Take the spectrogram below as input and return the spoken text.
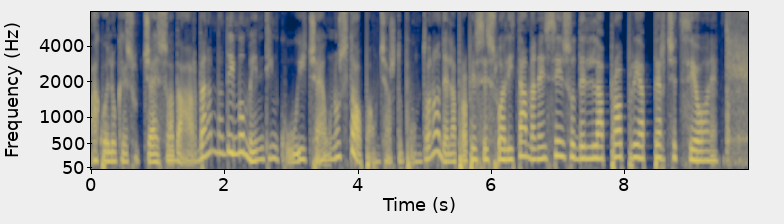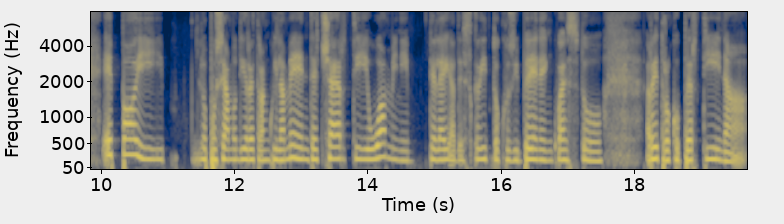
a quello che è successo a Barbara, ma dei momenti in cui c'è uno stop a un certo punto no? della propria sessualità, ma nel senso della propria percezione. E poi lo possiamo dire tranquillamente, certi uomini che lei ha descritto così bene in questo retrocopertina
